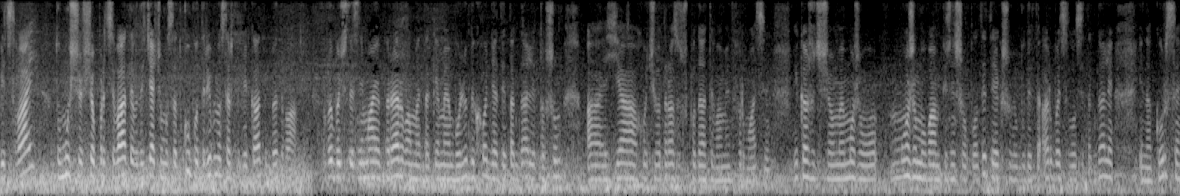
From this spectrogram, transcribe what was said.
БІЦВАЙ, тому що щоб працювати в дитячому садку, потрібно сертифікат Б2. Вибачте, знімаю перервами такими, бо люди ходять і так далі, то шум. А я хочу одразу ж подати вам інформацію. І кажуть, що ми можемо, можемо вам пізніше оплатити, якщо ви будете арбайцелос і так далі, і на курси.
